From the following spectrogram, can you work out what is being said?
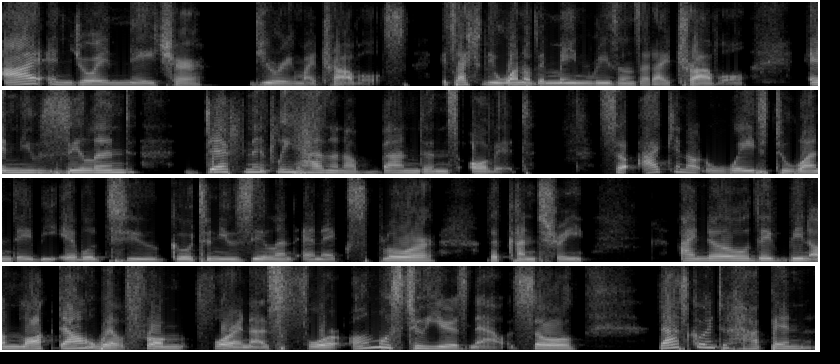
I enjoy nature during my travels. It's actually one of the main reasons that I travel. And New Zealand definitely has an abundance of it. So I cannot wait to one day be able to go to New Zealand and explore the country. I know they've been on lockdown, well, from foreigners for almost two years now. So that's going to happen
